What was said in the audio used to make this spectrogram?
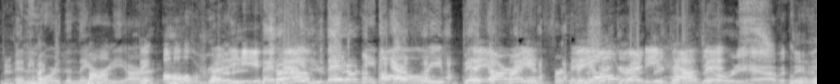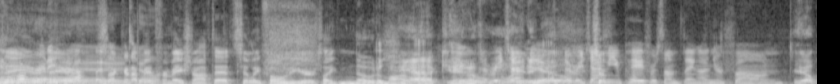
Yeah. any more than they Mom, already are. They already. They have- don't need. They don't need every bit They of already- my information. they got it, already they got have They it. already have it. They, They they, already they're have it. sucking up Don't. information off that silly phone of yours like no tomorrow. Yeah, Catherine, Every way time to you go. every time So- you pay for something on your phone, Yep.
